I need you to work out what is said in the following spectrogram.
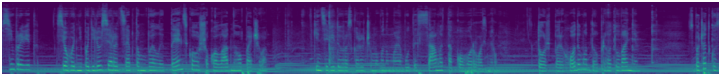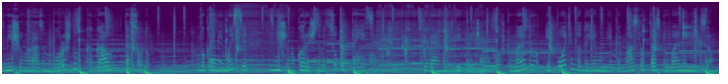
Всім привіт! Сьогодні поділюся рецептом велетенського шоколадного печива. В кінці відео розкажу, чому воно має бути саме такого розміру. Тож переходимо до приготування. Спочатку змішуємо разом борошно, какао та соду. В окремій мисці змішуємо коричневий цукор та яйце. Кидаємо 2-3 чайних ложки меду і потім додаємо м'яке масло та збиваємо міксером.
